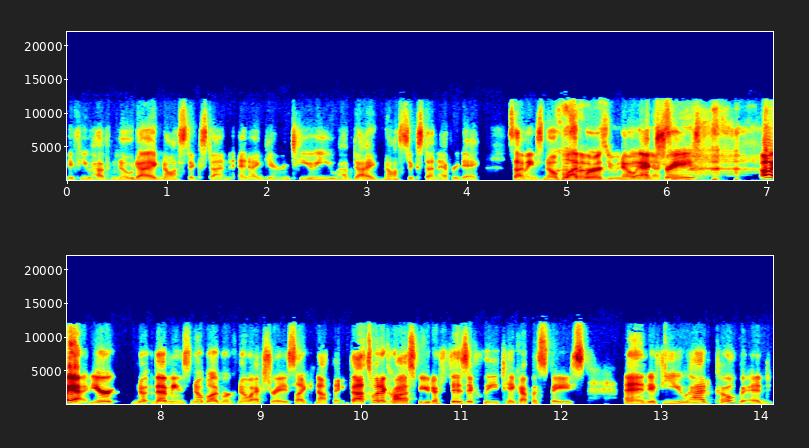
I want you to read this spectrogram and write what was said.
if you have no diagnostics done. And I guarantee you, you have diagnostics done every day. So that means no blood work, no x rays. oh, yeah. You're no, that means no blood work, no x rays, like nothing. That's what it costs right. for you to physically take up a space. And if you had COVID,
